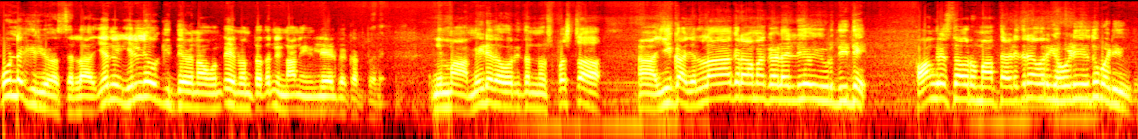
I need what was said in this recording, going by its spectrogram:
ಗೂಂಡಗಿರಿ ವ್ಯವಸ್ಥೆ ಅಲ್ಲ. ಎಲ್ಲಿ ಎಲ್ಲಿ ಹೋಗಿದ್ದೇವೆ ನಾವು ಅಂತ ಎನ್ನುವಂಥದ್ದನ್ನು ನಾನು ಇಲ್ಲಿ ಹೇಳಬೇಕಾಗ್ತದೆ. ನಿಮ್ಮ ಮೀಡಿಯಾದವರು ಇದನ್ನು ಸ್ಪಷ್ಟ ಈಗ ಎಲ್ಲಾ ಗ್ರಾಮಗಳಲ್ಲಿಯೂ ಇವ್ರದ್ದು ಇದೆ. ಕಾಂಗ್ರೆಸ್ನವರು ಮಾತಾಡಿದ್ರೆ ಅವರಿಗೆ ಹೊಡೆಯುವುದು ಬಡಿಯುವುದು.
